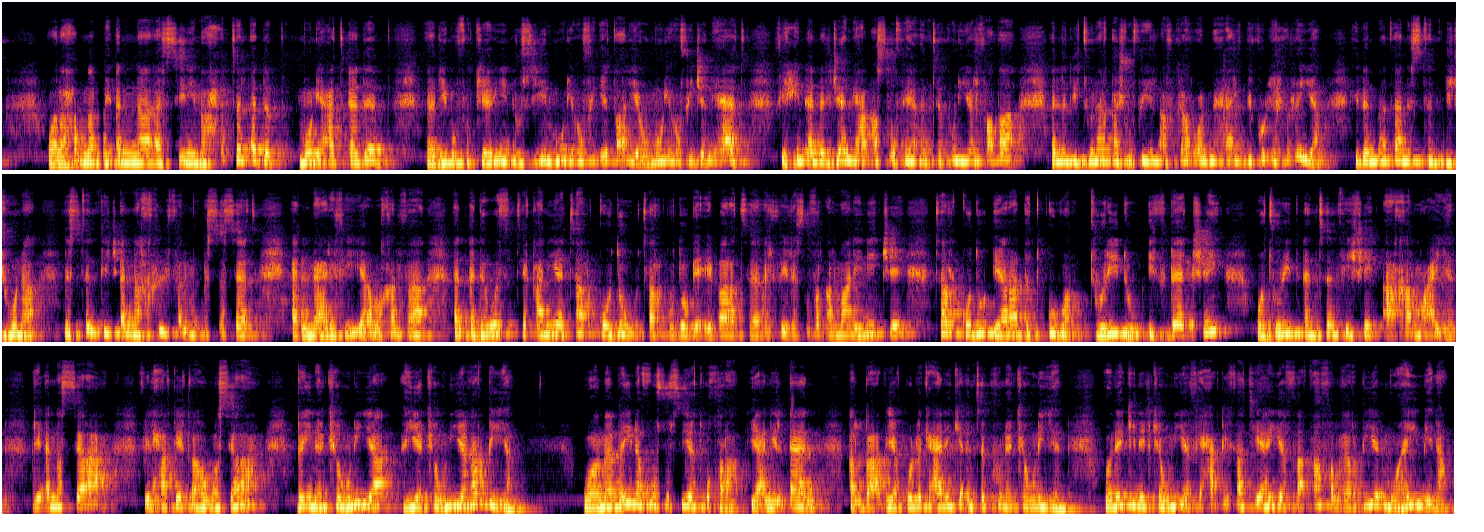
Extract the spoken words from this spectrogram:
ولاحظنا بأن السينما حتى الأدب منعت أداب. لمفكرين روسيين منعوا في إيطاليا ومنعوا في جامعات في حين أن الجامعة الأصل فيها أن تكون هي الفضاء الذي تناقش فيه الأفكار والمعارف بكل حرية. إذا ماذا نستنتج هنا؟ نستنتج أن خلف المؤسسات المعرفية وخلف الأدوات التقنية ترقد ترقد بعبارة الفيلسوف الألماني نيتشه ترقد إرادة قوة. تريد إثبات شيء وتريد أن تنفي شيء آخر معين لأن الصراع في الحقيقة هو صراع بين كونية هي كونية غربية وما بين خصوصيات أخرى. يعني الآن البعض يقول لك عليك أن تكون كونيا ولكن الكونية في حقيقتها هي الثقافة الغربية المهيمنة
